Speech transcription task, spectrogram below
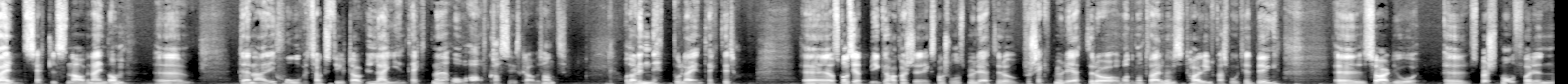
verdsettelsen av en eiendom eh, den er i hovedsak styrt av leieinntektene og avkastningskravet. Sant? Og da er det netto leieinntekter. Eh, og så kan du si at Bygget har kanskje ekspansjonsmuligheter og prosjektmuligheter, og, hva det måtte være, men hvis du tar utgangspunkt i et bygg, så er det jo eh, spørsmål for en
